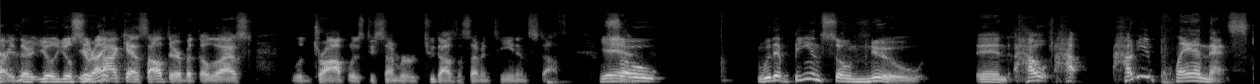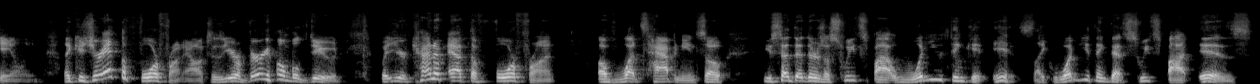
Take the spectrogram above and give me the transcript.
sorry. There, you'll you'll see right. podcasts out there, but the last drop was December 2017 and stuff. Yeah. So, with it being so new, and how how how do you plan that scaling? Like, because you're at the forefront, Alex. You're a very humble dude, but you're kind of at the forefront of what's happening. So, you said that there's a sweet spot. What do you think it is? Like, what do you think that sweet spot is?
